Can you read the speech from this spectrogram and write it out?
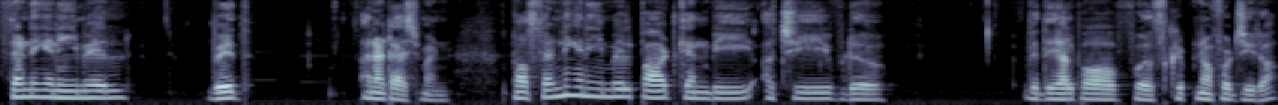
sending an email with an attachment. Now, sending an email part can be achieved uh, with the help of uh, ScriptRunner for Jira.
